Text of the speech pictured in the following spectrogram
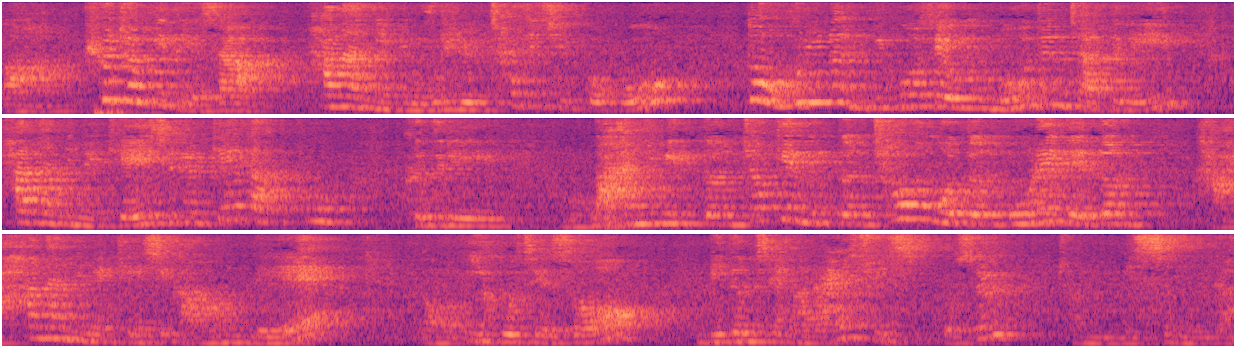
아, 표적이 되사 하나님이 우리를 찾으실 거고 또 우리는 이곳에 온 모든 자들이 하나님의 계시를 깨닫고 그들이 많이 믿던 적게 믿던 처음 오던 오래되던 다 하나님의 계시 가운데 어, 이곳에서 믿음 생활을 할 수 있을 것을 저는 믿습니다.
